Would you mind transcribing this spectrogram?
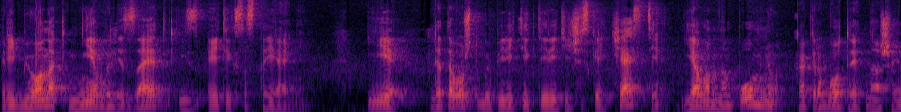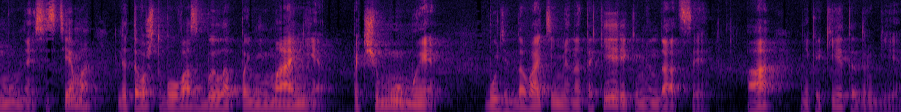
Ребенок не вылезает из этих состояний. И для того, чтобы перейти к теоретической части, я вам напомню, как работает наша иммунная система, для того, чтобы у вас было понимание, почему мы будем давать именно такие рекомендации, а не какие-то другие.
